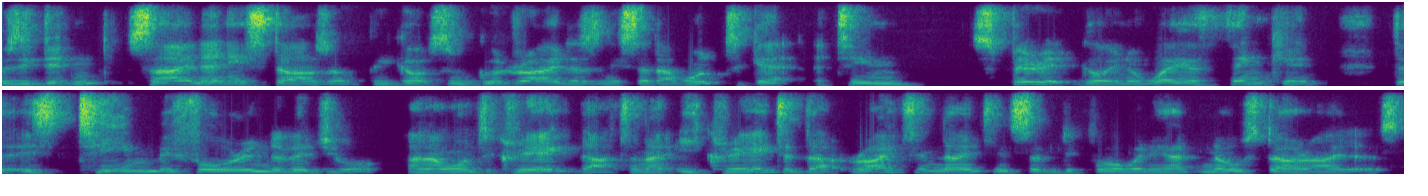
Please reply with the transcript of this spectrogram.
Because he didn't sign any stars up. He got some good riders, and he said, I want to get a team spirit going, a way of thinking that is team before individual. And I want to create that. And I, he created that right in 1974 when he had no star riders,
